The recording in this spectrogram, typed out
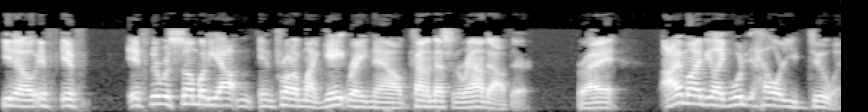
you know, if, if, if there was somebody out in, in front of my gate right now, kind of messing around out there, right? I might be like, what the hell are you doing?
